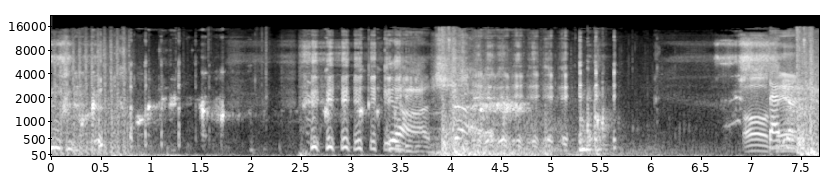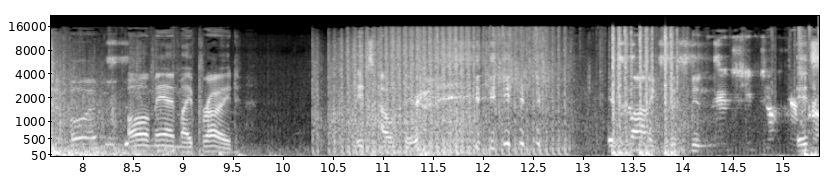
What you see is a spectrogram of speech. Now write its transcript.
Gosh. Oh That man. Boy. Oh man, my pride. It's out there. It's non-existent. It's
